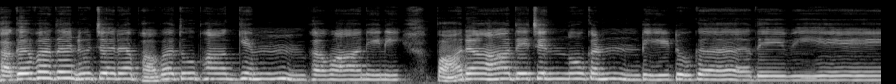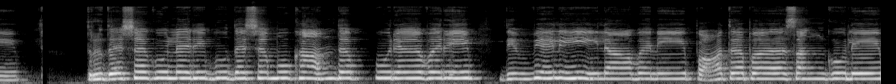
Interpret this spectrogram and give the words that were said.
ഭഗവതനുചര ഭവതു ഭാഗ്യം ഭവാനിനി പാരാതെ ചെന്നു കണ്ടിടുക ദേവിയേ. ത്രിദശകുലരിബുദശമുഖാന്തപുരവരെ ദിവ്യലീലാവനെ പാദപസങ്കുലേ.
